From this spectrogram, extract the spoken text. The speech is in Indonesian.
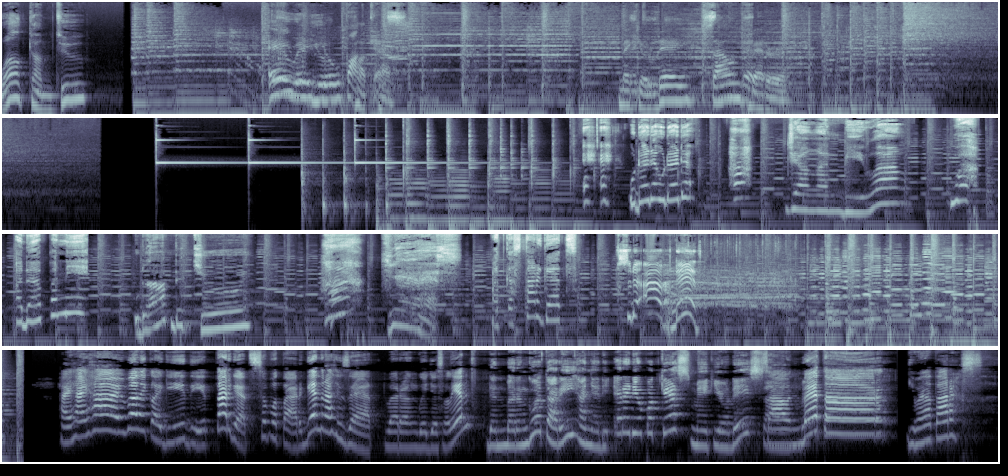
Welcome to A Radio Podcast. Make your day sound better. Eh, eh, udah ada, udah ada. Hah? Jangan bilang. Wah, ada apa nih? Udah update cuy. Yes. Podcast Targets. Sudah update. Hai hai hai, balik lagi di Target seputar generasi Z Bareng gue Jocelyn, Dan bareng gue Tari hanya di Radio Podcast Make Your Day Sound Better Gimana Tar?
